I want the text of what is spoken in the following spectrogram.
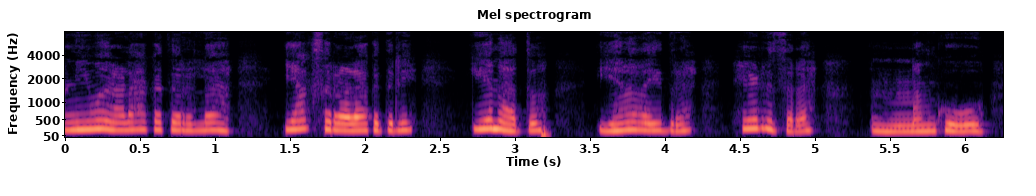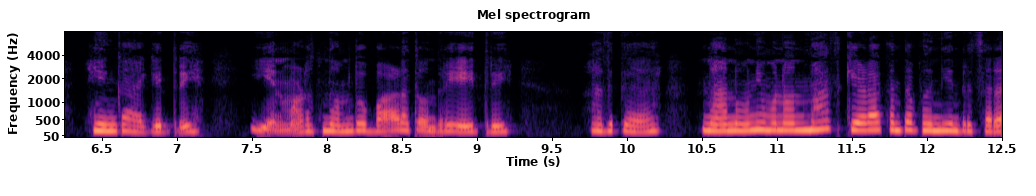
ನೀವು ಹಾಳಾಕತ್ತಾರಲ್ಲ ಯಾಕೆ ಸರ್ ಹಾಳಾಕತ್ತೀರಿ ಏನಾಯ್ತು? ಏನಾರ ಇದ್ರೆ ಹೇಳ್ರಿ ಸರ. ನಮಗೂ ಹಿಂಗೆ ಆಗೈತ್ರಿ. ಏನು ಮಾಡೋದು? ನಮ್ಮದು ಭಾಳ ತೊಂದರೆ ಐತ್ರಿ. ಅದಕ್ಕೆ ನಾನು ನಿಮ್ಮನ್ನ ಒಂದು ಮಾತು ಕೇಳಕ್ಕಂತ ಬಂದೀನಿ ರೀ ಸರ.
